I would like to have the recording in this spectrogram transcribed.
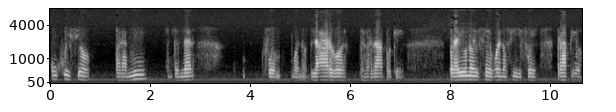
un juicio para mí, entender, fue, bueno, largo, es verdad, porque por ahí uno dice, bueno, sí, fue rápido,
